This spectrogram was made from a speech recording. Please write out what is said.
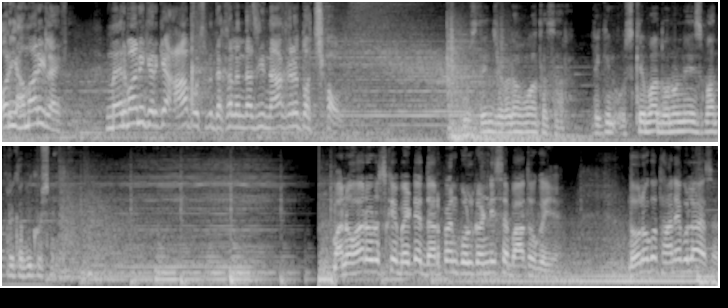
और ये हमारी लाइफ है। मेहरबानी करके आप उसमें दखल अंदाजी ना करें तो अच्छा होगा। उस दिन झगड़ा हुआ था सर। लेकिन उसके बाद उन्होंने इस बात पर कभी कुछ नहीं कहा। मनोहर और उसके बेटे दर्पण कुलकर्णी से बात हो गई है। दोनों को थाने बुलाया सर।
